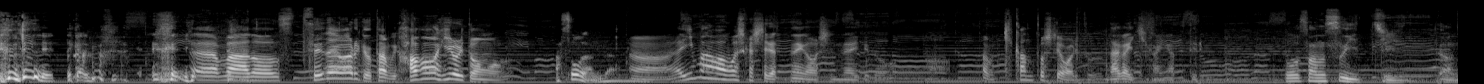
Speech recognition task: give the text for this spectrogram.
全年齢ってか。あーまあ、あの、世代はあるけど、多分幅は広いと思う。あ、そうなんだ。うん、今はもしかしたらやってないかもしれないけど、まあ多分期間としては割と長い期間やってる。お父さんスイッチあの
